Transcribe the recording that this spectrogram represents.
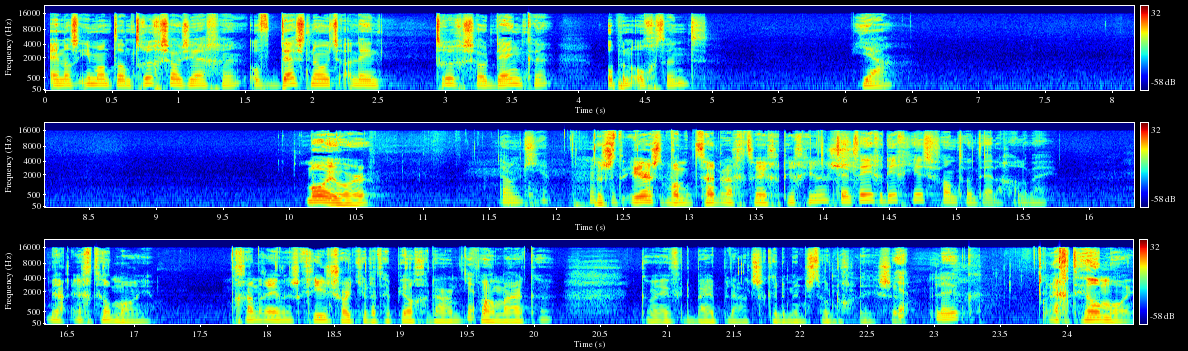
En als iemand dan terug zou zeggen, of desnoods alleen terug zou denken op een ochtend, ja. Mooi hoor. Dank je. Dus het eerste, want het zijn eigenlijk twee gedichtjes. Het zijn twee gedichtjes van Toon Tellig allebei. Ja, echt heel mooi. We gaan er even een screenshotje, dat heb je al gedaan, Ja. van maken. Kunnen we even erbij plaatsen, kunnen mensen het ook nog lezen. Ja, leuk. Echt heel mooi.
